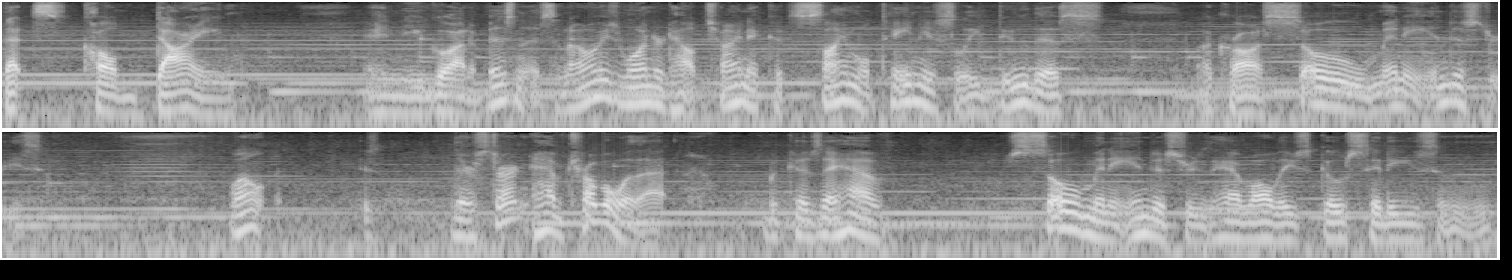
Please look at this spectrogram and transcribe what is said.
that's called dying, and you go out of business. And I always wondered how China could simultaneously do this across so many industries. Well, they're starting to have trouble with that because they have so many industries. They have all these ghost cities and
